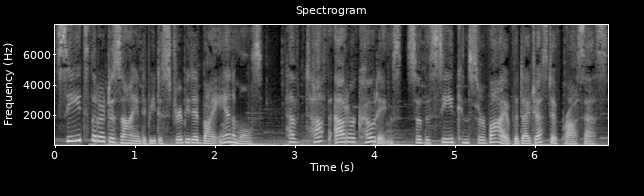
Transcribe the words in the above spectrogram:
Seeds that are designed to be distributed by animals have tough outer coatings so the seed can survive the digestive process.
